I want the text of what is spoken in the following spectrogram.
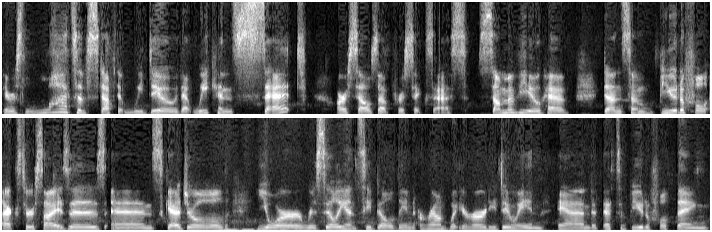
There's lots of stuff that we do that we can set ourselves up for success. Some of you have done some beautiful exercises and scheduled your resiliency building around what you're already doing. And that's a beautiful thing.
